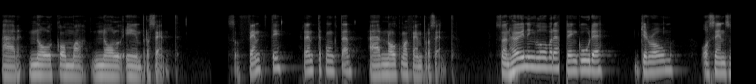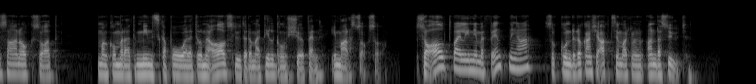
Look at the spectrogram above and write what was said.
är 0,01 procent. Så 50 räntepunkter är 0,5 procent. Så en höjning lovade den gode Jerome och sen så sa han också att man kommer att minska på eller till och med avsluta de här tillgångsköpen i mars också. Så allt var i linje med förväntningarna så kunde då kanske aktiemarknaden andas ut.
